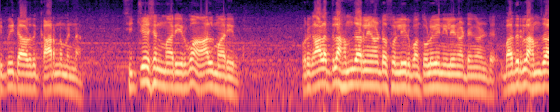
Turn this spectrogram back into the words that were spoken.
ரிப்பீட் ஆகிறதுக்கு காரணம் என்ன? சுச்சுவேஷன் மாறி இருக்கும் ஆள் மாறி இருக்கும். ஒரு காலத்தில் ஹம்சா நிலைநாட்ட சொல்லியிருப்பான் தொழுகை நிலைநாட்டுங்கள்ட்டு பதிரில் ஹம்சா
